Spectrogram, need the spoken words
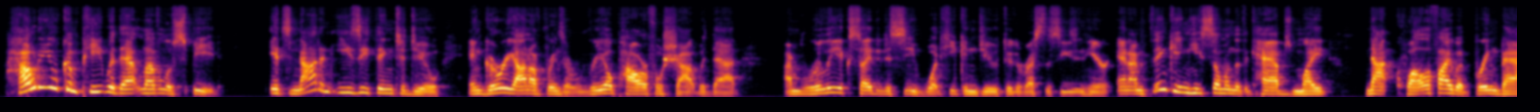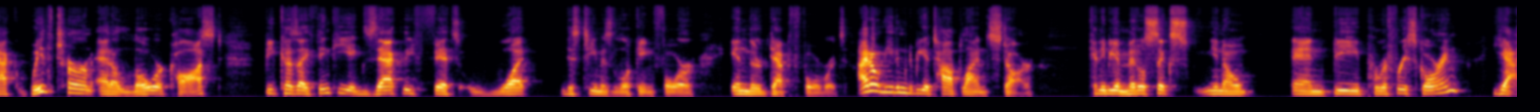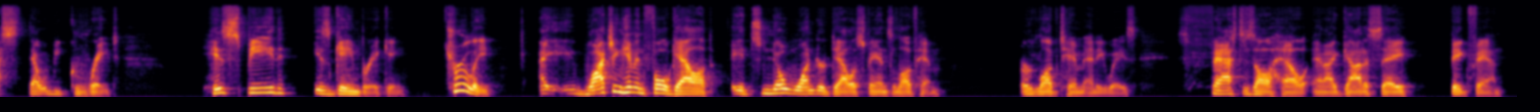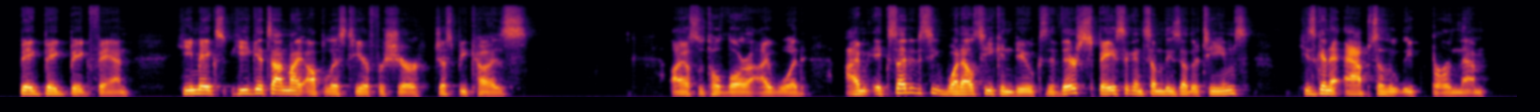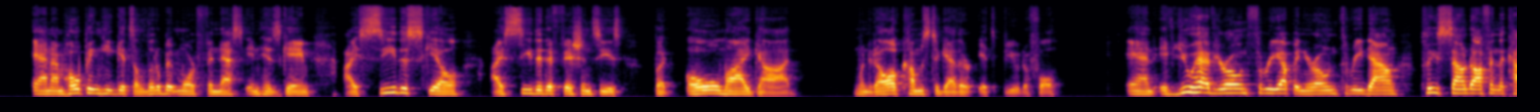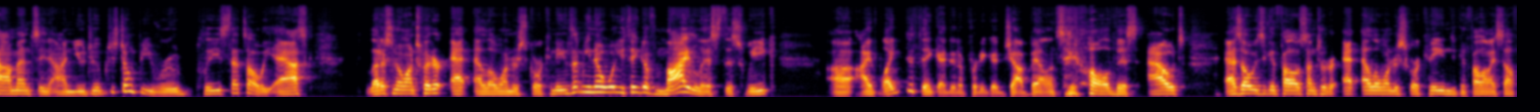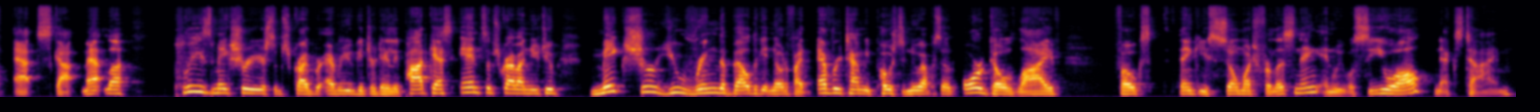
How do you compete with that level of speed? It's not an easy thing to do, and Gurianov brings a real powerful shot with that. I'm really excited to see what he can do through the rest of the season here. And I'm thinking he's someone that the Habs might not qualify, but bring back with term at a lower cost because I think he exactly fits what this team is looking for in their depth forwards. I don't need him to be a top line star, Can he be a middle six, you know, and be periphery scoring? Yes, that would be great. His speed is game breaking. Truly, I, watching him in full gallop, it's no wonder Dallas fans love him or loved him, anyways. fast as all hell. And I got to say, big fan, big, big, big fan. He makes, he gets on my up list here for sure, just because I also told Laura I would. I'm excited to see what else he can do because if there's space against some of these other teams, he's going to absolutely burn them. And I'm hoping he gets a little bit more finesse in his game. I see the skill, I see the deficiencies, but oh my God, when it all comes together, it's beautiful. And if you have your own three up and your own three down, please sound off in the comments on YouTube. Just don't be rude, please. That's all we ask. Let us know on Twitter at LO underscore Canadiens. Let me know what you think of my list this week. Uh, I'd like to think I did a pretty good job balancing all this out. As always, you can follow us on Twitter at LO underscore Canadiens. You can follow myself at Scott Matla. Please make sure you're subscribed wherever you get your daily podcast and subscribe on YouTube. Make sure you ring the bell to get notified every time we post a new episode or go live. Folks, thank you so much for listening, and we will see you all next time.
